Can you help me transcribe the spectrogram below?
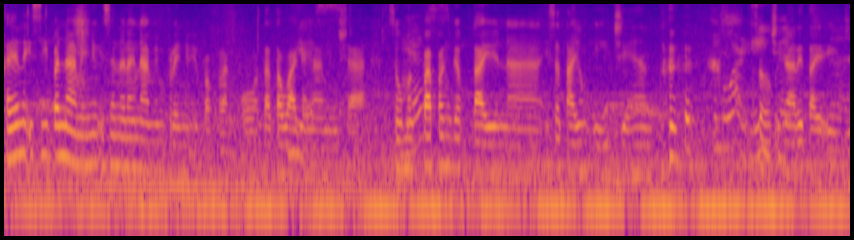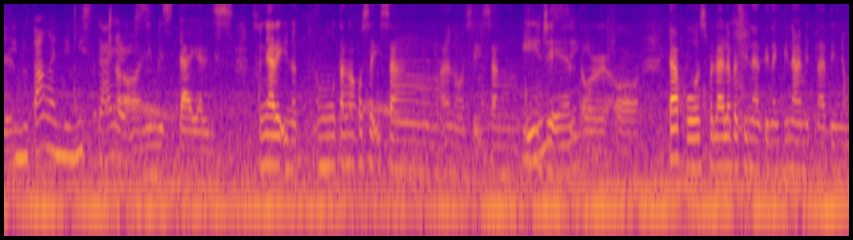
Kaya naisipan namin, yung isa na lang namin friend yung ipaprank ko. Tatawagan Yes. namin siya. So, Yes. magpapanggap tayo na isa tayong agent. Kunwari, so, agent. kunyari tayo agent. Inutangan ni Miss Diaries. Oo, ni Miss Diaries. So, kunyari, inut umutang ako sa isang, ano, sa isang agent Agency. or, oh, tapos, palalabasin natin na ginamit natin yung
